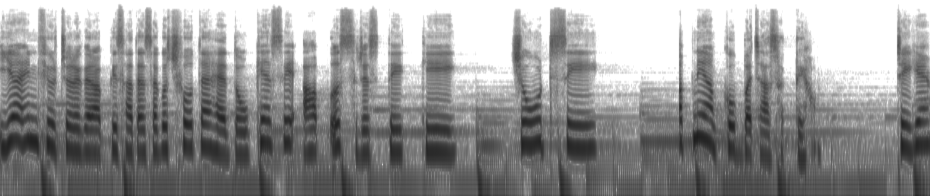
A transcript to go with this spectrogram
या इन फ्यूचर अगर आपके साथ ऐसा कुछ होता है तो कैसे आप उस रिश्ते के चोट से अपने आप को बचा सकते हो। ठीक है?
